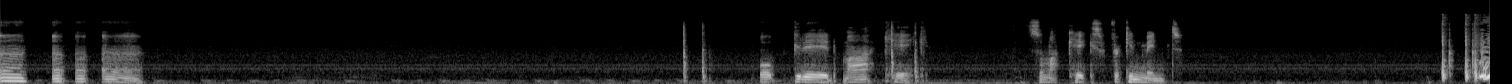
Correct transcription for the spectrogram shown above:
uh, uh, uh, uh. Upgrade my kick. My kick's freaking mint. Did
